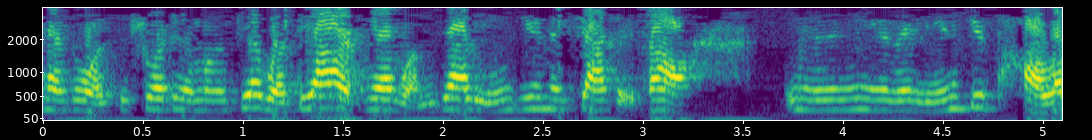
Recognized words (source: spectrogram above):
天跟我去说这个梦，结果第二天我们家邻居那下水道，嗯，那个邻居跑了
